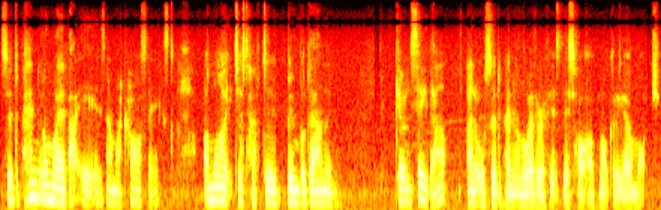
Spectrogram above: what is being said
So depending on where that is, now my car's fixed, I might just have to bimble down and go and see that. And also depending on the weather, if it's this hot, I'm not going to go and watch.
